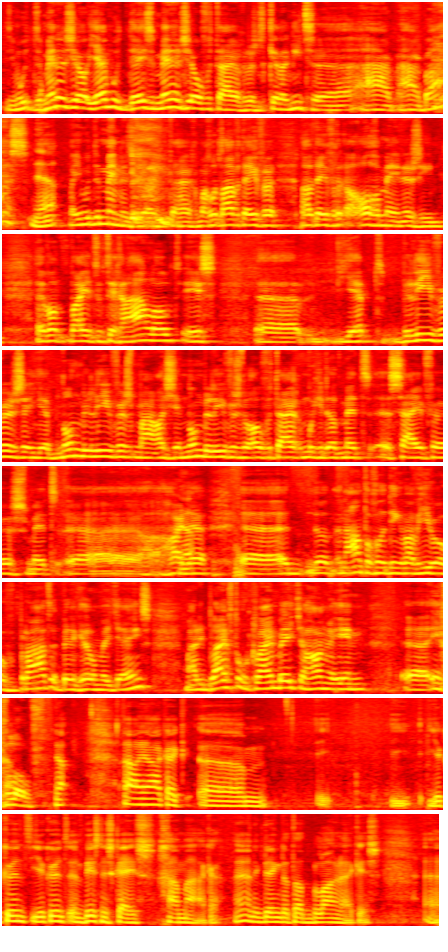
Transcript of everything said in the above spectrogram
Je moet de manager, jij moet deze manager overtuigen. Dus ken ik niet uh, haar, haar baas. Ja. Maar je moet de manager overtuigen. Maar goed, laten we het even, laten we het even algemener zien. En want waar je natuurlijk tegenaan loopt is... Uh, je hebt believers en je hebt non-believers. Maar als je non-believers wil overtuigen... moet je dat met uh, cijfers, met harde... Ja. een aantal van de dingen waar we hier over praten... ben ik helemaal met je eens. Maar die blijft toch een klein beetje hangen in, in geloof. Ja. Nou ja, kijk... Um je kunt, je kunt een business case gaan maken. Hè? En ik denk dat dat belangrijk is. Uh,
